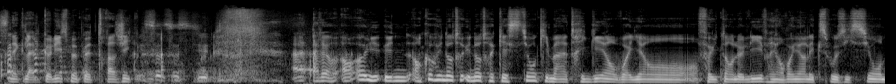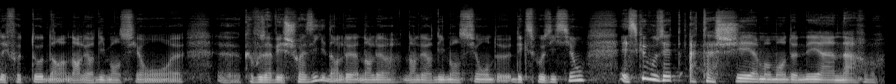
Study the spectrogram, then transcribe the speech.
Ce n'est que l'alcoolisme peut être tragique. Ça, c'est sûr. Alors, en- une- encore une autre, une autre question qui m'a intrigué en voyant, en feuilletant le livre et en voyant l'exposition des photos dans, dans leur dimension euh, euh, que vous avez choisies, dans, leur- dans, leur, dans leur dimension de- d'exposition. Est-ce que vous êtes attaché à un moment donné à un arbre?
